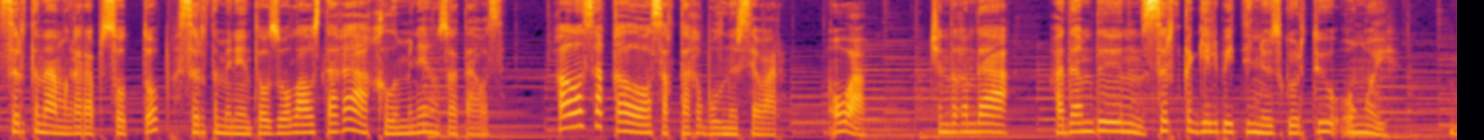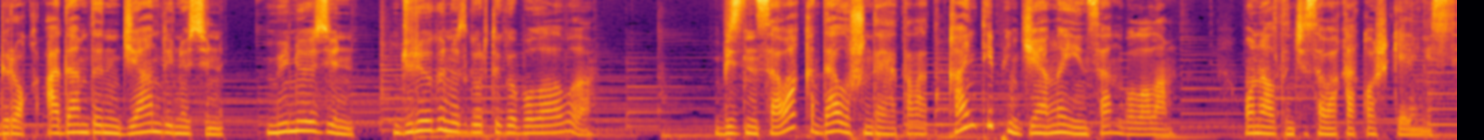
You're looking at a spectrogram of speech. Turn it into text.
сыртынан карап соттоп сырты менен тосуп алабыз дагы акылы менен узатабыз. Кааласак каалабасак дагы бул нерсе бар. Ооба чындыгында адамдын сырткы келбетин өзгөртүү оңой. Бирок адамдын жан дүйнөсүн мүнөзүн жүрөгүн өзгөртүүгө боло алабы? Биздин сабак дал ушундай аталат. Кантип жаңы инсан боло алам? Он алтынчы сабакка кош келиңиз.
